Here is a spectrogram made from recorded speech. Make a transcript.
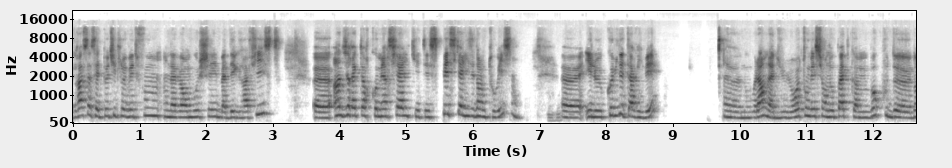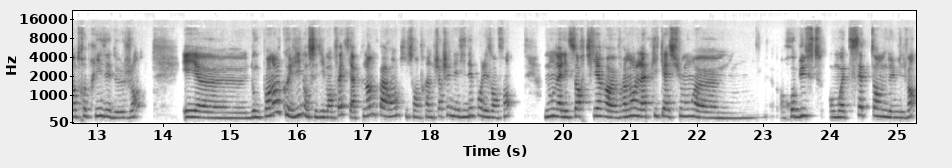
grâce à cette petite levée de fonds, on avait embauché bah, des graphistes, un directeur commercial qui était spécialisé dans le tourisme. Mhm. et le Covid est arrivé. donc voilà, on a dû retomber sur nos pattes comme beaucoup d'entreprises et de gens. Et euh, donc pendant le Covid, on s'est dit, mais en fait, il y a plein de parents qui sont en train de chercher des idées pour les enfants. Nous, on allait sortir euh, vraiment l'application euh, robuste au mois de septembre 2020.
